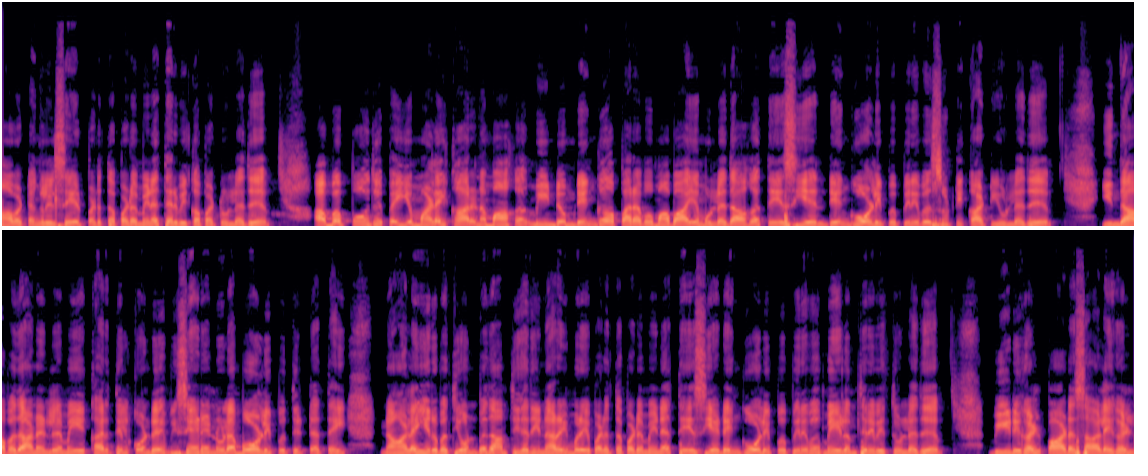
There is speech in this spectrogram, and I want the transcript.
மாவட்டங்களில் செயற்படுத்தப்படும் என தெரிவிக்கப்பட்டுள்ளது. அவ்வப்போது பெய்யும் மழை காரணமாக மீண்டும் டெங்கு பரவும் அபாயம் உள்ளதாக தேசிய டெங்கு ஒழிப்பு பிரிவு சுட்டிக்காட்டியுள்ளது. இந்த அவதான நிலைமையை கருத்தில் கொண்டு விசேட நுழம்பு ஒழிப்பு திட்டத்தை நாளை இருபத்தி ஒன்பதாம் திகதி நடைமுறைப்படுத்தப்படும் என தேசிய டெங்கு ஒழிப்பு பிரிவு மேலும் தெரிவித்துள்ளது. வீடுகள் பாடசாலைகள்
